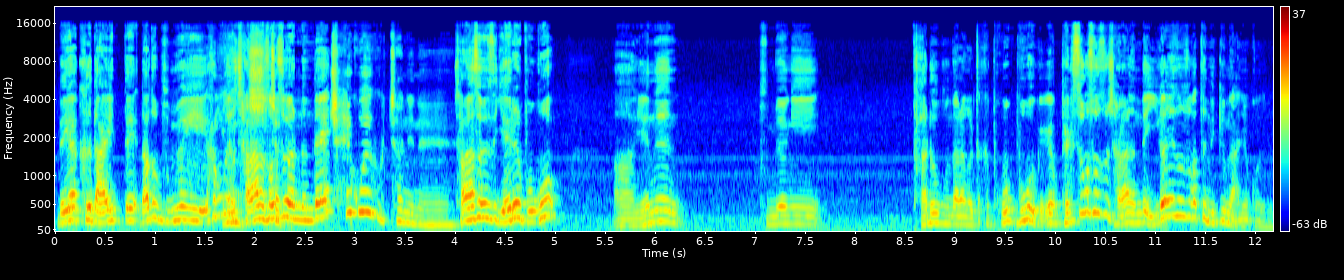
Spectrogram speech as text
내가 그 나이 때 나도 분명히 한국에서 잘하는 선수였는데 최고의 극찬이네. 잘하는 선수에서 얘를 보고 아 얘는 분명히 다르구나라는 걸 딱 보고, 보고 있고. 백승호 선수 잘하는데 이강인 선수 같은 느낌은 아니었거든요.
